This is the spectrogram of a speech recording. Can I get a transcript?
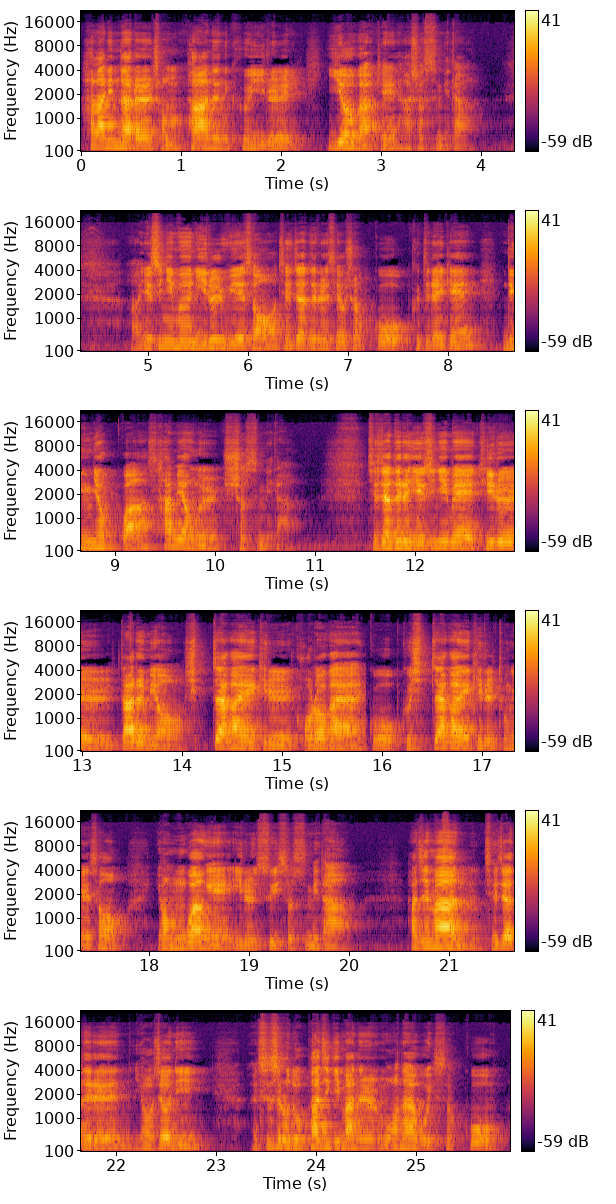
하나님 나라를 전파하는 그 일을 이어가게 하셨습니다. 아, 예수님은 이를 위해서 제자들을 세우셨고 그들에게 능력과 사명을 주셨습니다. 제자들은 예수님의 뒤를 따르며 십자가의 길을 걸어가야 했고 그 십자가의 길을 통해서 영광에 이를 수 있었습니다. 하지만 제자들은 여전히 스스로 높아지기만을 원하고 있었고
